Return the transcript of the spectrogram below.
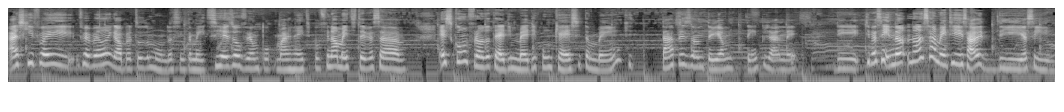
acho que foi, foi bem legal para todo mundo, assim, também. Se resolver um pouco mais, né? Tipo, finalmente teve essa, esse confronto até de Maddie com Cassie também, que tava precisando ter há um tempo já, né? De. Tipo assim, não, não necessariamente, sabe? De, assim,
